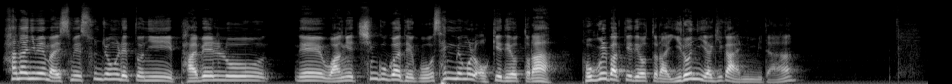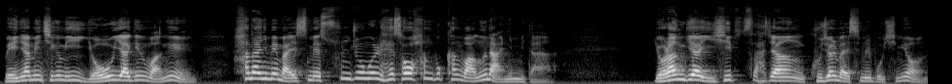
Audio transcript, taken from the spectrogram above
하나님의 말씀에 순종을 했더니 바벨론의 왕의 친구가 되고 생명을 얻게 되었더라. 복을 받게 되었더라. 이런 이야기가 아닙니다. 왜냐하면 지금 이 여호야긴 왕은 하나님의 말씀에 순종을 해서 항복한 왕은 아닙니다. 열왕기하 24장 9절 말씀을 보시면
